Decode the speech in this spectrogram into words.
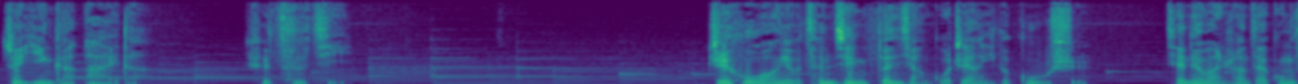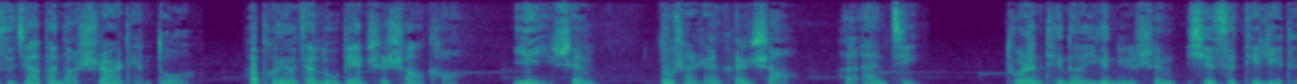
最应该爱的，是自己。知乎网友曾经分享过这样一个故事：前天晚上在公司加班到十二点多，和朋友在路边吃烧烤，夜已深，路上人很少，很安静。突然听到一个女生歇斯底里的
